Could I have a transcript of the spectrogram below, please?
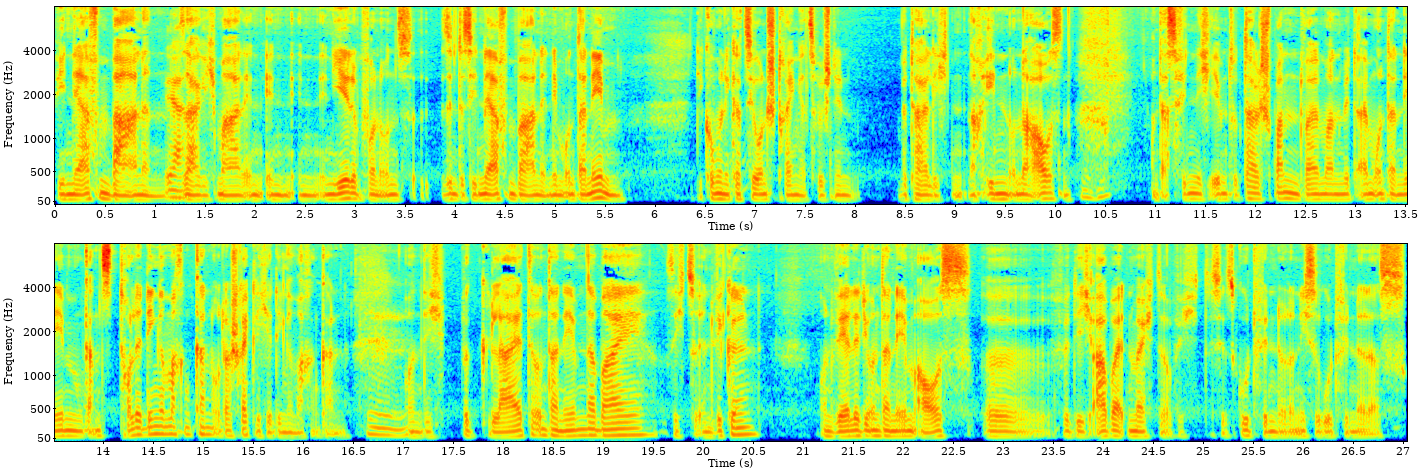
wie Nervenbahnen, Ja. sage ich mal. In, in, in, in jedem von uns sind es die Nervenbahnen in dem Unternehmen. Die Kommunikationsstränge zwischen den Beteiligten nach innen und nach außen. Und das finde ich eben total spannend, weil man mit einem Unternehmen ganz tolle Dinge machen kann oder schreckliche Dinge machen kann. Und ich begleite Unternehmen dabei, sich zu entwickeln und wähle die Unternehmen aus, äh, für die ich arbeiten möchte. Ob ich das jetzt gut finde oder nicht so gut finde, das,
